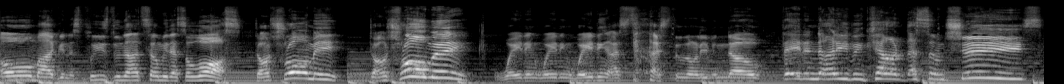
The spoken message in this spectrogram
Oh my goodness! Please do not tell me that's a loss. Don't troll me. Don't troll me. Waiting, waiting, waiting. I, st I still don't even know. They did not even count. That's some cheese.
